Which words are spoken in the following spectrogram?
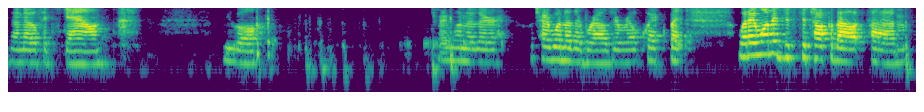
I don't know if it's down. We will try one other, I'll try one other browser real quick. But what I wanted just to talk about um,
